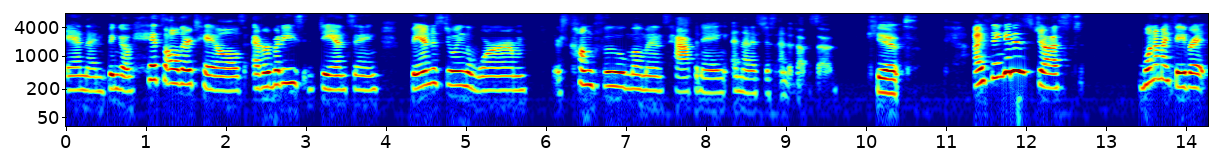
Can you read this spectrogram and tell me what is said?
And then Bingo hits all their tails. Everybody's dancing. Band is doing the worm. There's kung fu moments happening, and then it's just end of episode. Cute. I think it is just one of my favorite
